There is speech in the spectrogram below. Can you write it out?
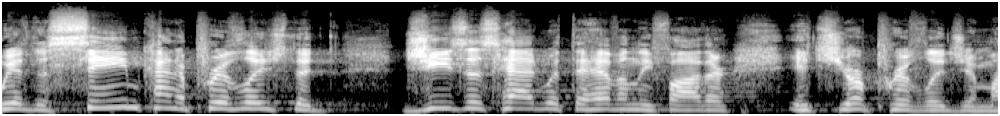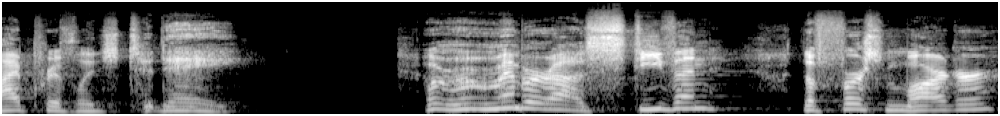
We have the same kind of privilege that Jesus had with the Heavenly Father. It's your privilege and my privilege today. Remember uh, Stephen, the first martyr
